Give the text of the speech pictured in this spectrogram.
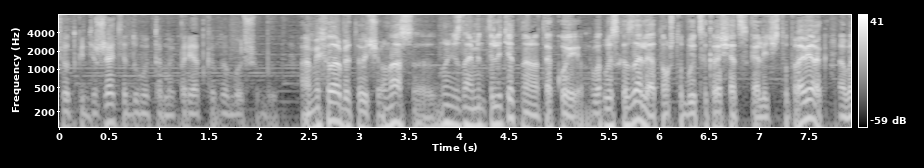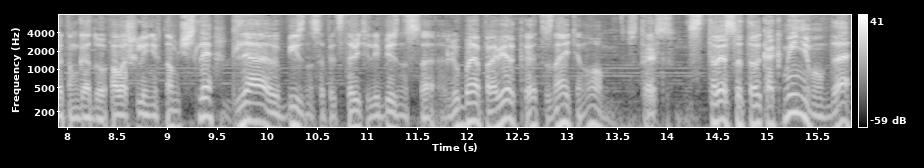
четко держать, я думаю, там и порядка больше будет. А, Михаил Робертович, у нас, ну, не знаю, менталитет, наверное, такой. Вот вы сказали о том, что будет сокращаться количество проверок в этом году, по вашей линии в том числе. Для бизнеса, представителей бизнеса, любая проверка, это, знаете, ну... Стресс. Стресс это как минимум, да,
